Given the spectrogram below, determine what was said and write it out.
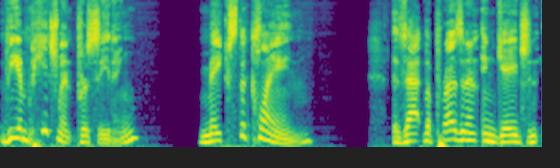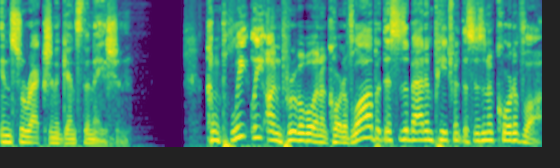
The impeachment proceeding makes the claim that the president engaged in insurrection against the nation. Completely unprovable in a court of law, but this is about impeachment. This isn't a court of law.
